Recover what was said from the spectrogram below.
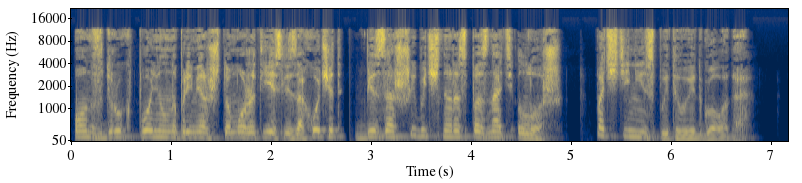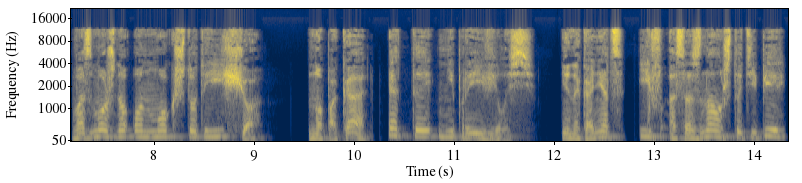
Он вдруг понял, например, что может, если захочет, безошибочно распознать ложь, почти не испытывает голода. Возможно, он мог что-то еще, но пока это не проявилось. И, наконец, Ив осознал, что теперь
